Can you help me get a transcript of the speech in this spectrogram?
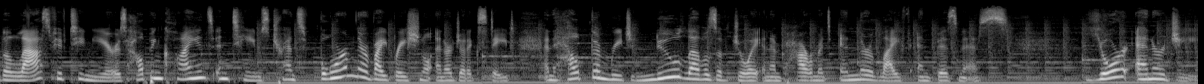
the last 15 years helping clients and teams transform their vibrational energetic state and help them reach new levels of joy and empowerment in their life and business. Your energy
